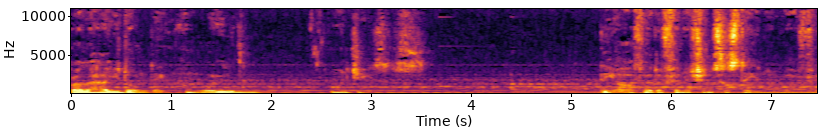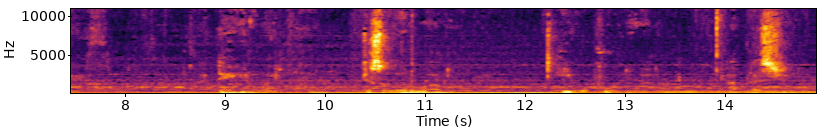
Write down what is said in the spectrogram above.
Brother, how you doing today? I'm waiting on Jesus, the author, the finisher, and sustainer of our faith. I dare you to wait on him just a little while longer. He will pull you out. I bless you.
